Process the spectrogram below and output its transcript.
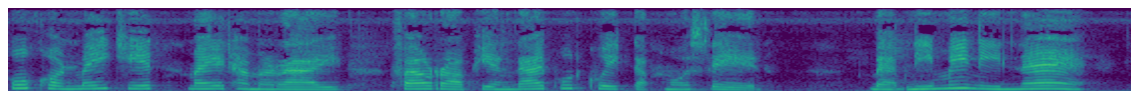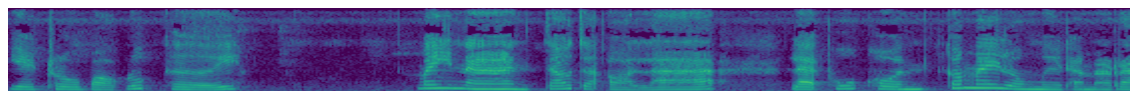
ผู้คนไม่คิดไม่ทำอะไร เฝ้ารอเพียงได้พูดคุยกับโมเสสแบบนี้ไม่ดีแน่ เยโทรบอกลูกเขย ไม่นานเจ้าจะอ่อนล้า และผู้คนก็ไม่ลงมือทำอะไร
